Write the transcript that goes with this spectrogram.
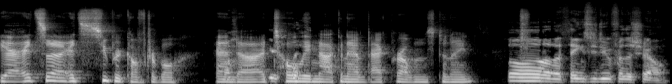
Yeah, it's uh, it's super comfortable, and uh, I'm totally not gonna have back problems tonight. Oh, the things you do for the show.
